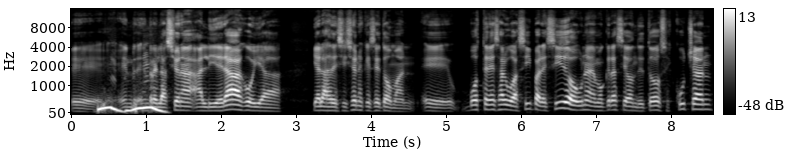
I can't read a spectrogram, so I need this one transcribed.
eh, en, relación al liderazgo y a, las decisiones que se toman. Eh, ¿Vos tenés algo así parecido? ¿Una democracia donde todos escuchan?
